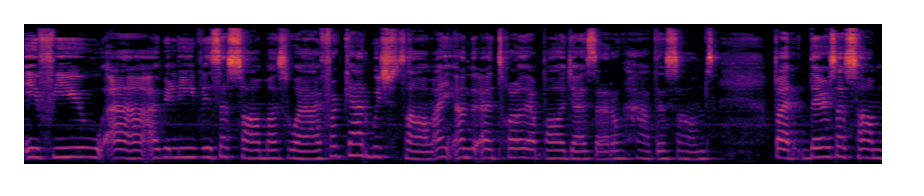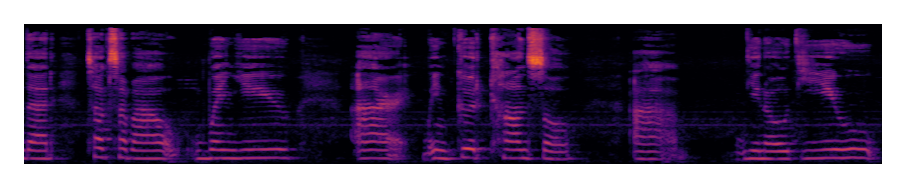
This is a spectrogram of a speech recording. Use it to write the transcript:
if you uh, i believe it's a psalm as well. I forgot which psalm. I, I totally apologize that i don't have the psalms. But there's a psalm that talks about when you are in good counsel um, you know you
